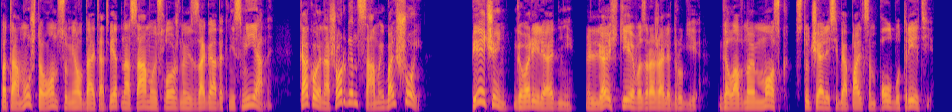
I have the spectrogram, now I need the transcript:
потому что он сумел дать ответ на самую сложную из загадок Несмеяны. Какой наш орган самый большой? «Печень», — говорили одни, «легкие», — возражали другие, «головной мозг», — стучали себя пальцем по лбу третьи.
